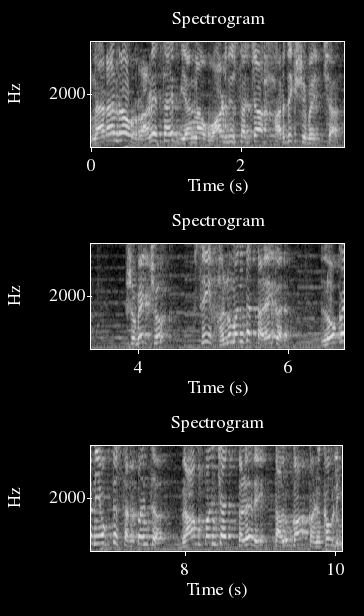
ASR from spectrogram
नारायणराव राणेसाहेब यांना वाढदिवसाच्या हार्दिक शुभेच्छा. शुभेच्छुक श्री हनुमंत तळेकर लोकनियुक्त सरपंच ग्रामपंचायत तळेरे तालुका कणकवली.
